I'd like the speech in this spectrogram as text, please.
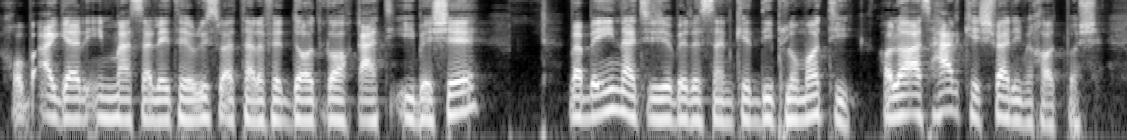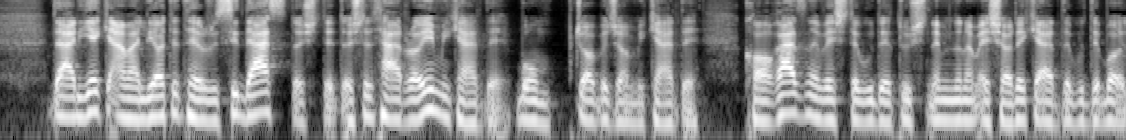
خب اگر این مسئله تروریسم از طرف دادگاه قطعی بشه و به این نتیجه برسن که دیپلماتی حالا از هر کشوری می‌خواد باشه. در یک عملیات تروریستی دست داشته داشته طراحی می‌کرده بمب جابجا می‌کرده کاغذ نوشته بوده توش نمی‌دونم اشاره کرده بوده با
